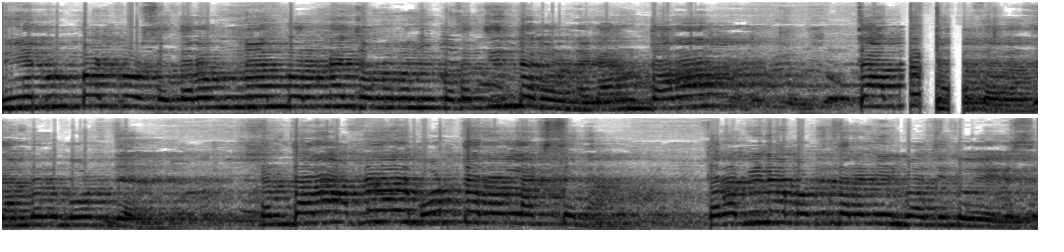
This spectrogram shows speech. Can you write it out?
নিয়ে লুটপাট করছে, তারা উন্নয়ন করে নাই, জনগণের কথা চিন্তা করে না কারণ তারা তারা, যে আপনারা ভোট দেন। কারণ তারা, আপনারা ভোট তারা লাগছে না। তারা বিনা ভোটে তারা নির্বাচিত হয়ে গেছে।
